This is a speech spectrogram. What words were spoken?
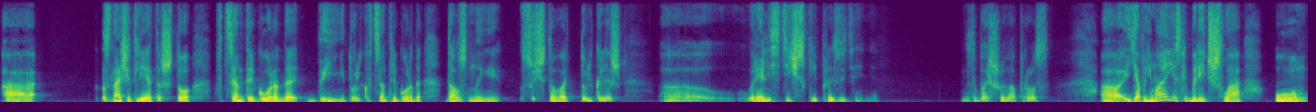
А значит ли это, что в центре города, да и не только в центре города, должны существовать только лишь э, реалистические произведения? Это большой вопрос. Э, я понимаю, если бы речь шла о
